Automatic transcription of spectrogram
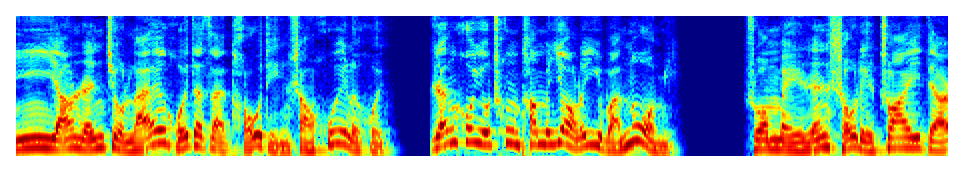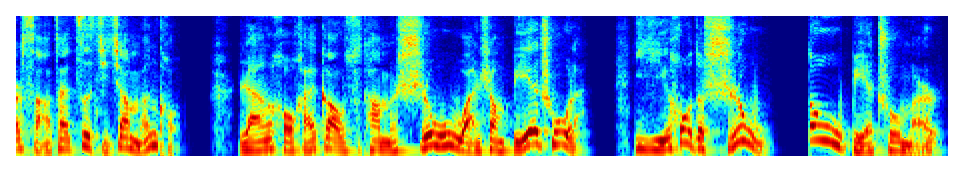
阴阳人就来回的在头顶上挥了挥，然后又冲他们要了一碗糯米。说每人手里抓一点，撒在自己家门口，然后还告诉他们十五晚上别出来，以后的十五都别出门。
